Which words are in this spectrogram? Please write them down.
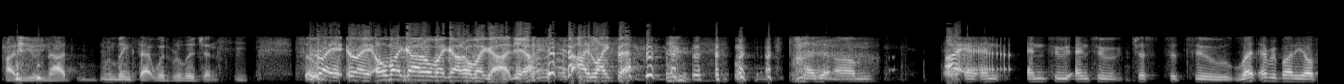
How do you not link that with religion? So right, right. Oh my god, oh my god, oh my god. Yeah, I like that. but um, I, and, and and to and to just to to let everybody else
